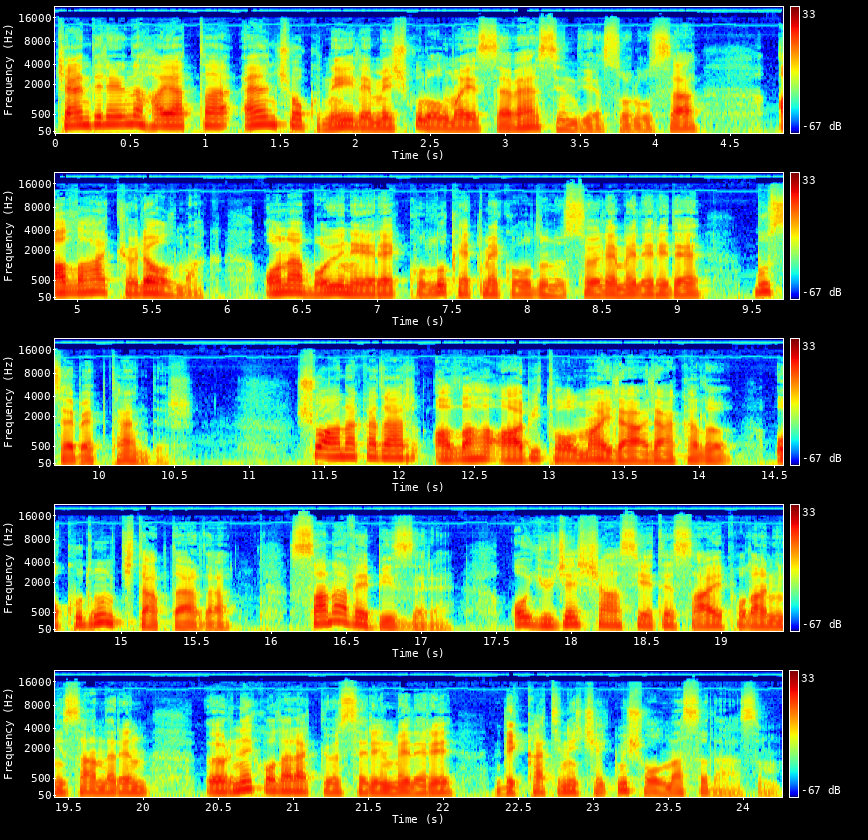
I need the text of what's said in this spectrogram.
Kendilerine hayatta en çok neyle meşgul olmayı seversin diye sorulsa, Allah'a köle olmak, ona boyun eğerek kulluk etmek olduğunu söylemeleri de bu sebeptendir. Şu ana kadar Allah'a abid olmayla alakalı okuduğun kitaplarda sana ve bizlere o yüce şahsiyete sahip olan insanların örnek olarak gösterilmeleri dikkatini çekmiş olması lazım.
